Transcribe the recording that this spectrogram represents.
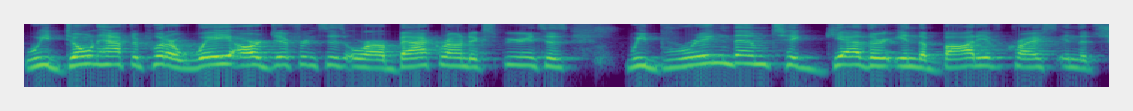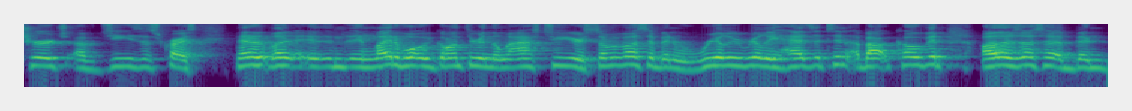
We don't have to put away our differences or our background experiences. We bring them together in the body of Christ, in the church of Jesus Christ. In light of what we've gone through in the last two years, some of us have been really, really hesitant about COVID. Others of us have been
